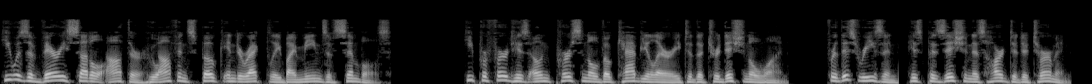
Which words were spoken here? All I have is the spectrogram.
He was a very subtle author who often spoke indirectly by means of symbols. He preferred his own personal vocabulary to the traditional one. For this reason, his position is hard to determine.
